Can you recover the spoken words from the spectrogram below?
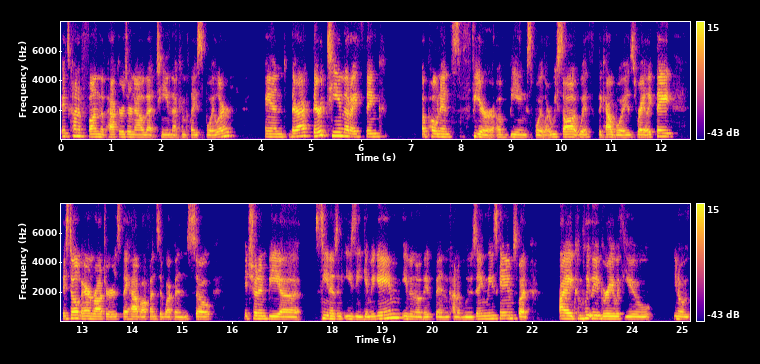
it's kind of fun. The Packers are now that team that can play spoiler, and they're they're a team that I think opponents fear of being spoiler. We saw it with the Cowboys, right? Like they they still have Aaron Rodgers. They have offensive weapons. So it shouldn't be a uh, seen as an easy gimme game, even though they've been kind of losing these games. But I completely agree with you. You know,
